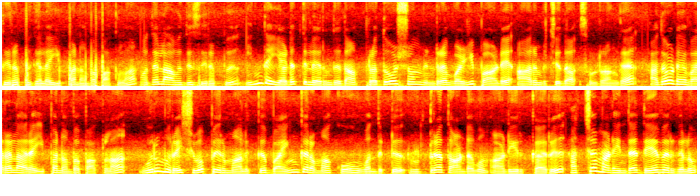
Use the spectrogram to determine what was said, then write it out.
சிறப்புகளை இப்ப நம்ம பார்க்கலாம். முதலாவது சிறப்பு இந்த இடத்துல இருந்து தான் பிரதோஷம் என்ற வழிபாடே ஆரம்பிச்சதா சொல்றாங்க. அதோட வரலாறை இப்ப நம்ம பார்க்கலாம். ஒரு முறை சிவபெருமாளுக்கு பயங்கரமா கோபம் வந்துட்டு ருத்ர தாண்டவம் ஆடியிருக்காரு. அச்சமடைந்த தேவர்களும்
